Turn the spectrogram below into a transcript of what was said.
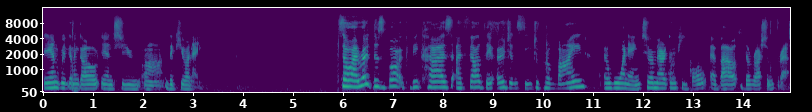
And we're going to go into uh, the Q&A. So I wrote this book because I felt the urgency to provide a warning to American people about the Russian threat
